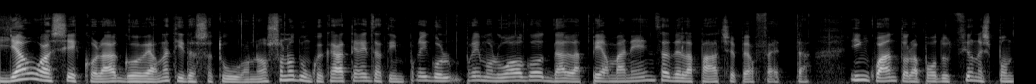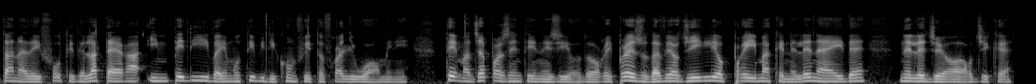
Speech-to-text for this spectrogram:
gli Aura Secola, governati da Saturno, sono dunque caratterizzati in primo luogo dalla permanenza della pace perfetta, in quanto la produzione spontanea dei frutti della terra impediva i motivi di conflitto fra gli uomini, tema già presente in Esiodo, ripreso da Virgilio prima che nell'Eneide, nelle Georgiche,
